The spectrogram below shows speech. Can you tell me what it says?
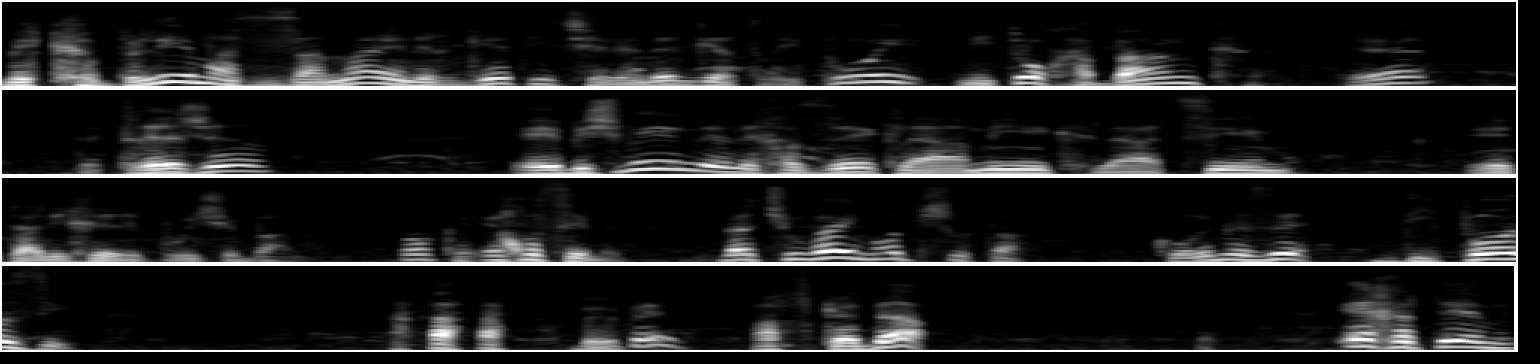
מקבלים הזנה אנרגטית של אנרגיית ריפוי מתוך הבנק, כן, the treasure, אה, בשביל לחזק, להעמיק, להעצים תהליכי ריפוי שבנו. אוקיי, איך עושים את זה? והתשובה היא מאוד פשוטה. קוראים לזה דיפוזיט. באמת, הפקדה. איך אתם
